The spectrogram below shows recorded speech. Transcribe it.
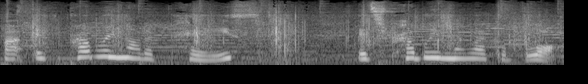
But it's probably not a piece. It's probably more like a block.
